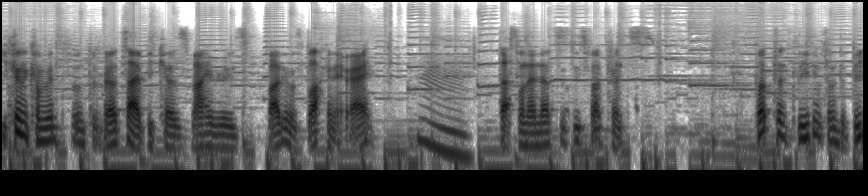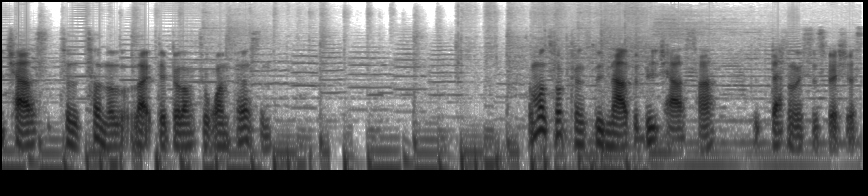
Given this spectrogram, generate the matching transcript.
You couldn't come in from the roadside because Mahiru's body was blocking it, right? hmm. That's when I noticed these footprints. Footprints leading from the beach house to the tunnel like they belong to one person. Someone's footprints leading out of the beach house, huh? It's definitely suspicious.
